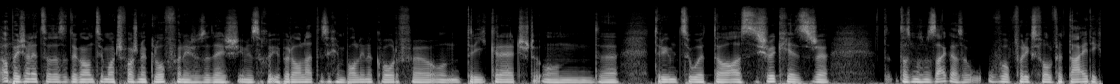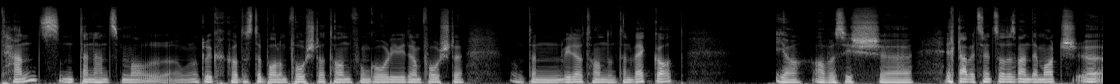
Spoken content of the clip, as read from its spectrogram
Aber es ist ja nicht so, dass er den ganzen Match fast nicht gelaufen ist. Also der ist immer so überall hat er sich im Ball hineingeworfen und reingerätscht und äh, die Räume zugetan. Also es ist wirklich, es ist, äh, das muss man sagen, also aufopferungsvoll verteidigt haben sie und dann haben sie mal Glück gehabt, dass der Ball am Pfosten hat, Hand vom Goalie wieder am Pfosten und dann wieder die Hand und dann weggeht. Ja, aber es ist, äh, ich glaube jetzt nicht so, dass wenn der Match äh,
